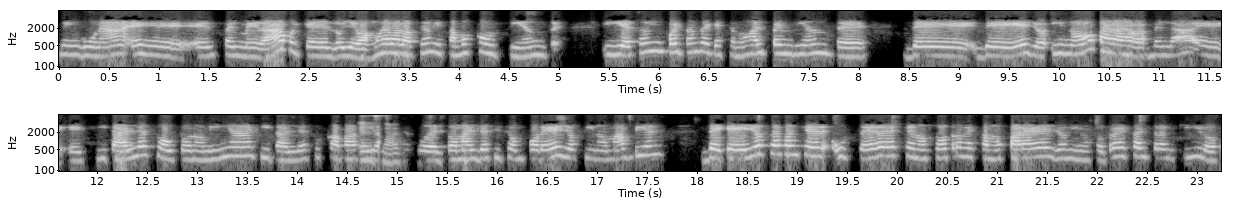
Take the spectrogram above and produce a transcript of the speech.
ninguna eh, enfermedad porque lo llevamos a evaluación y estamos conscientes. Y eso es importante que estemos al pendiente de, de ellos y no para, ¿verdad?, eh, eh, quitarle su autonomía, quitarle sus capacidades de poder tomar decisión por ellos, sino más bien de que ellos sepan que ustedes, que nosotros estamos para ellos y nosotros estar tranquilos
